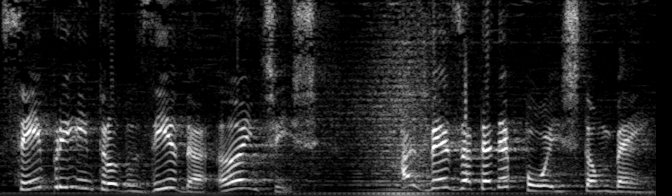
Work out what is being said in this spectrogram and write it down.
sempre introduzida antes, às vezes até depois também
